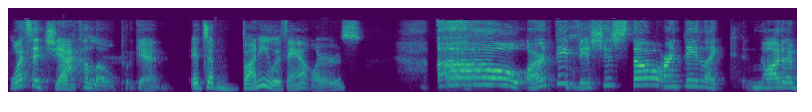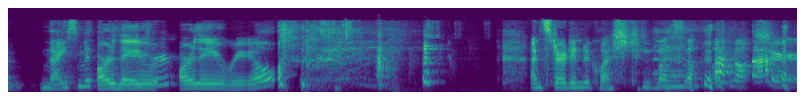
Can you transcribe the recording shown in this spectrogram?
What's a jackalope again? It's a bunny with antlers. Oh, aren't they vicious though? Aren't they like not a nice myth? Are they creature? are they real? I'm starting to question myself. I'm not sure.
